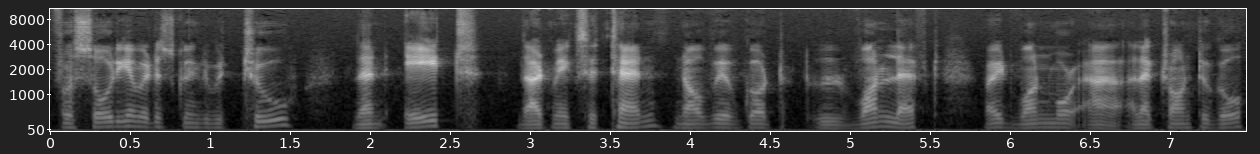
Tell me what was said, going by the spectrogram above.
for sodium it is going to be 2 then 8 that makes it 10 now we have got one left right? One more uh, electron to go.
